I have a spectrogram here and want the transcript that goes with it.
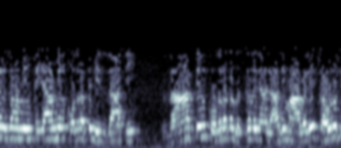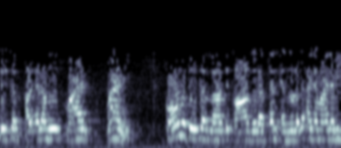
അൽസമിൻ കയാമിൽ കുതിരത്തിൽ ബിദ്ദാത്തി ദാത്തിൽ കുതിരത്ത് നിൽക്കുന്നതിനാൽ ലാദ്യമാവൽ കൗരു തിരിക്ക അതാണ് മാനി കൗരു തിരിക്ക ദാത്തി കാതുരത്തൻ എന്നുള്ളത് അതിന്റെ മാനവി.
